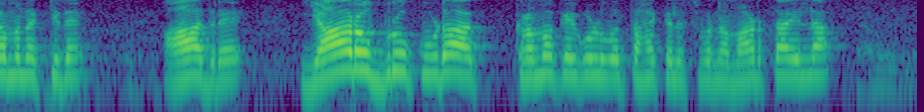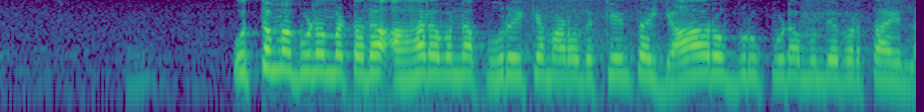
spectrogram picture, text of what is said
ಗಮನಕ್ಕಿದೆ. ಆದರೆ ಯಾರೊಬ್ಬರೂ ಕೂಡ ಕ್ರಮ ಕೈಗೊಳ್ಳುವಂತಹ ಕೆಲಸವನ್ನು ಮಾಡ್ತಾ ಇಲ್ಲ. ಉತ್ತಮ ಗುಣಮಟ್ಟದ ಆಹಾರವನ್ನು ಪೂರೈಕೆ ಮಾಡೋದಕ್ಕೆ ಅಂತ ಯಾರೊಬ್ಬರೂ ಕೂಡ ಮುಂದೆ ಬರ್ತಾ ಇಲ್ಲ.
